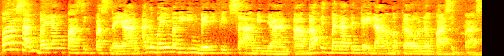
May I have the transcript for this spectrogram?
para saan ba yung Pasig Pass na yan? Ano ba yung magiging benefits sa amin yan? Ah, bakit ba natin kailangan magkaroon ng Pasig Pass?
